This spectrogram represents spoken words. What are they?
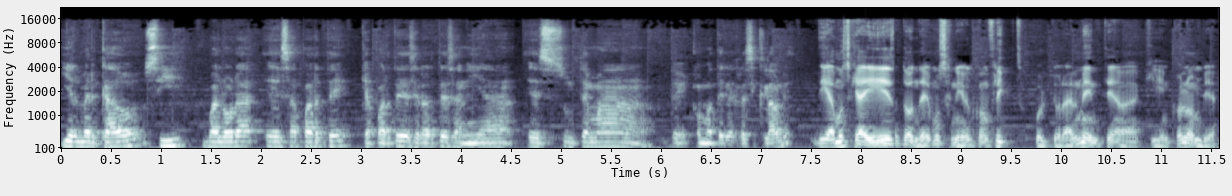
y el mercado sí valora esa parte que aparte de ser artesanía es un tema con material reciclable. Digamos que ahí es donde hemos tenido el conflicto culturalmente aquí en Colombia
